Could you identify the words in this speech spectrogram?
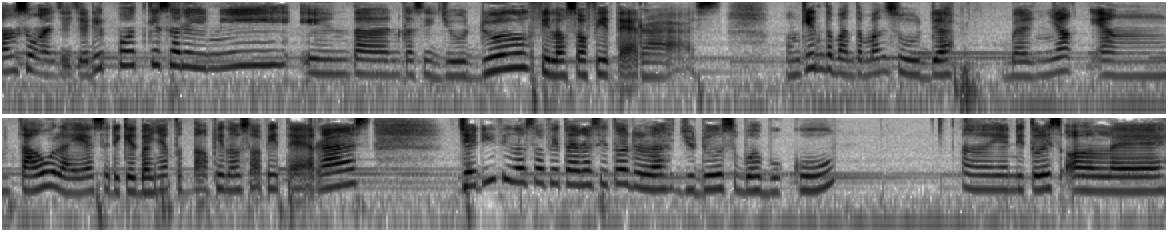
langsung aja. Jadi podcast hari ini Intan kasih judul Filosofi Teras. Mungkin teman-teman sudah banyak yang tahu lah ya sedikit banyak tentang filosofi teras. Jadi filosofi teras itu adalah judul sebuah buku uh, yang ditulis oleh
